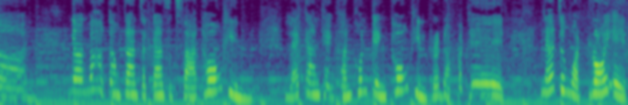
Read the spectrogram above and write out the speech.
การ งานมหกรรมการจัดการศึกษาท้องถิ่น และการแข่งขันคนเก่งท้องถิ่นระดับประเทศ ณ จังหวัดร้อยเอ็ด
